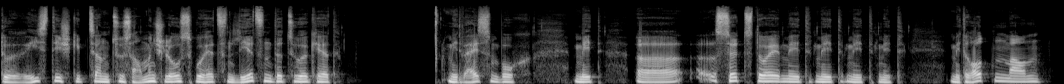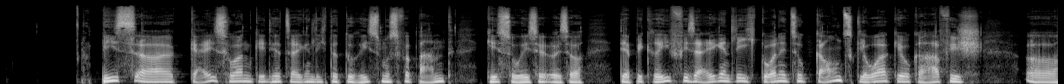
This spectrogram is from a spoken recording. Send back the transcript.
touristisch gibt es einen Zusammenschluss, wo jetzt ein Lierzen dazugehört, mit Weißenbach, mit äh, Sötztal, mit, mit, mit, mit, mit Rottenmaun, bis äh, Geishorn geht jetzt eigentlich der Tourismusverband Gesäuse. Also der Begriff ist eigentlich gar nicht so ganz klar geografisch äh,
